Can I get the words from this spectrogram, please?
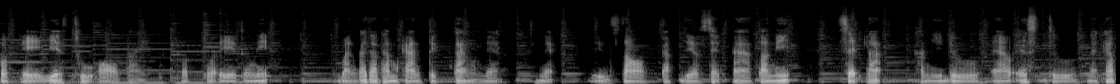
กด A yes to all ไป กดตัว A ตรงนี้ มันก็จะทำการติดตั้งเนี่ย เนี่ย install แป๊บเดียวเสร็จอ่าตอนนี้เสร็จละคันนี้ดู ls ดูนะครับ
